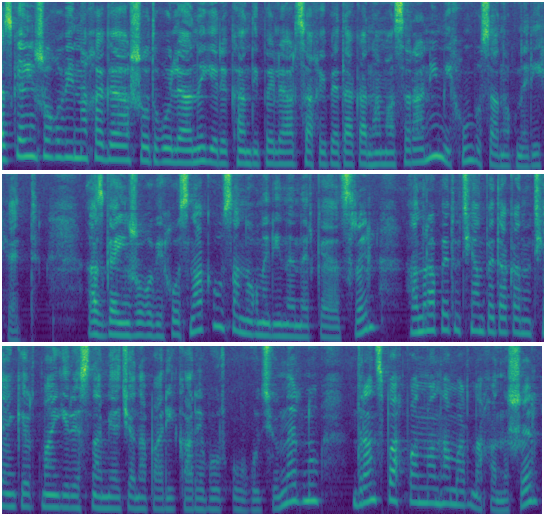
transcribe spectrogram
Ազգային ժողովի նախագահ Աշոտ Ղուլյանը երեկ հանդիպել է Արցախի պետական համասարանի մի խումբ ուսանողների հետ։ Ազգային ժողովի խոսնակը ուսանողներին է ներկայացրել հանրապետության պետականության կերտման 30-ամյա ճանապարհի կարևոր ուղղություններն ու դրանց պահպանման համար նախանշել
